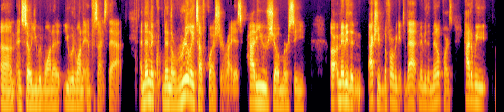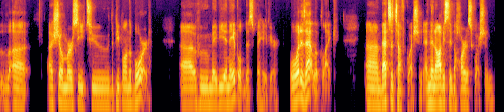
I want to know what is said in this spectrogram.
um, and so you would want to you would want to emphasize that. And then the then the really tough question, right, is how do you show mercy? Or maybe the actually before we get to that, maybe the middle part is how do we uh, uh, show mercy to the people on the board uh, who maybe enabled this behavior? Well, what does that look like? Um, that's a tough question. And then obviously the hardest question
